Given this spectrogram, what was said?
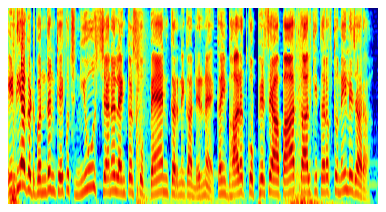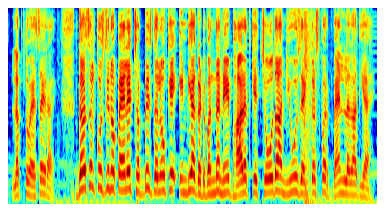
इंडिया गठबंधन के कुछ न्यूज़ चैनल एंकर्स को बैन करने का निर्णय। कहीं भारत को फिर से आपातकाल की तरफ़ तो नहीं ले जा रहा? लग तो ऐसा ही रहा है दरअसल कुछ दिनों पहले 26 दलों के इंडिया गठबंधन ने भारत के 14 न्यूज़ एंकर्स पर बैन लगा दिया है।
